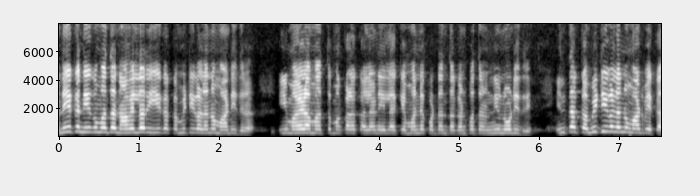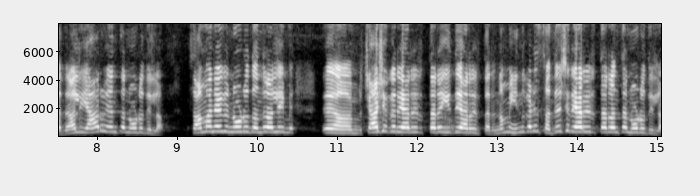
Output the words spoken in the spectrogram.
ಅನೇಕ ನಿಗಮದ ನಾವೆಲ್ಲರೂ ಈಗ ಕಮಿಟಿಗಳನ್ನು ಮಾಡಿದ್ರೆ. ಈ ಮಹಿಳಾ ಮತ್ತು ಮಕ್ಕಳ ಕಲ್ಯಾಣ ಇಲಾಖೆ ಮೊನ್ನೆ ಕೊಟ್ಟಂತ ಗಣಪತಿಯನ್ನು ನೀವು ನೋಡಿದ್ರಿ. ಇಂಥ ಕಮಿಟಿಗಳನ್ನು ಮಾಡಬೇಕಾದ್ರೆ ಅಲ್ಲಿ ಯಾರು ಎಂತ ನೋಡೋದಿಲ್ಲ. ಸಾಮಾನ್ಯವಾಗಿ ನೋಡೋದಂದ್ರೆ ಅಲ್ಲಿ ಶಾಸಕರು ಯಾರು ಇರ್ತಾರೆ, ಇದು ಯಾರು ಇರ್ತಾರೆ. ನಮ್ಮ ಹಿಂದ್ಗಡೆ ಸದಸ್ಯರು ಯಾರು ಇರ್ತಾರೆ ಅಂತ ನೋಡೋದಿಲ್ಲ.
